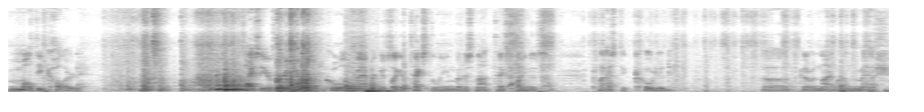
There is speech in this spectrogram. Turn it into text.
multicolored. It's actually a very cool fabric. It's like a Textilene, but it's not Textilene. It's plastic coated. Uh, it's kind of a nylon mesh.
